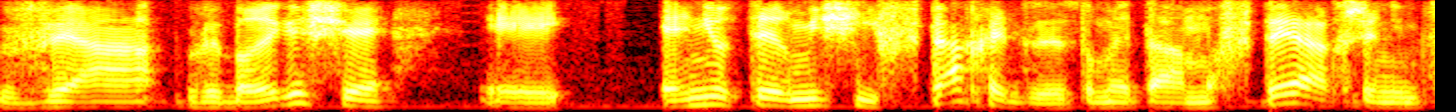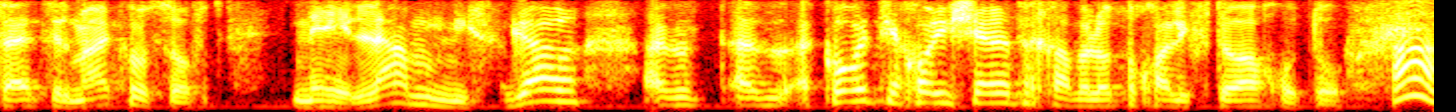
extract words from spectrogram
וה, וברגע ש... אה, אין יותר מי שיפתח את זה, זאת אומרת המפתח שנמצא אצל מייקרוסופט נעלם, נסגר, אז, אז הקובץ יכול להישאר אצלך אבל לא תוכל לפתוח אותו. אה.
